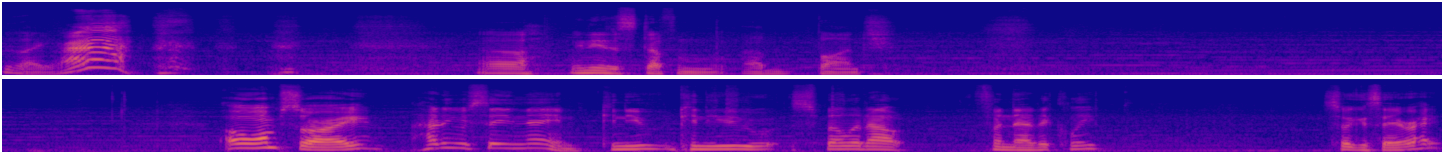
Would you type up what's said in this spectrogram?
like, ah! Uh, we need to stuff them a bunch. Oh, I'm sorry. How do you say your name? Can you can you spell it out phonetically? So I can say it right?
